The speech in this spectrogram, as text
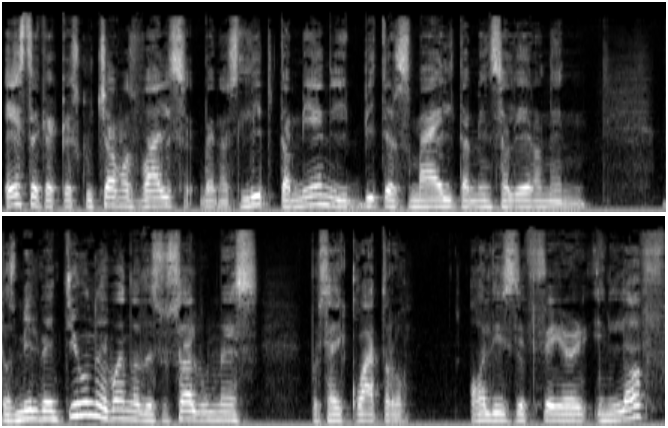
este que, que escuchamos, Vals, bueno, Sleep también y Bitter Smile también salieron en 2021. Y bueno, de sus álbumes, pues hay cuatro: All is the Fair in Love,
